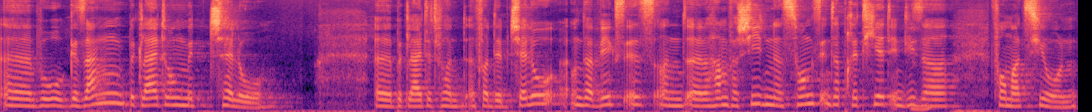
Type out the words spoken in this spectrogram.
äh, wo Gesang, Begleitung mit Cello äh, begleitet von, von dem Cello unterwegs ist und äh, haben verschiedene Songs interpretiert in dieser Formation.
